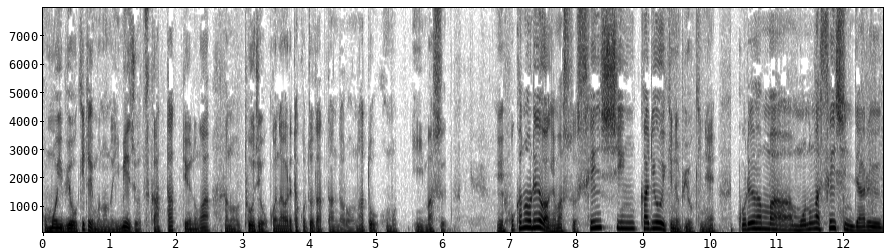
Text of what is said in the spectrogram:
重い病気というもののイメージを使ったっていうのが、あの、当時行われたことだったんだろうなと思います。他の例を挙げますと、精神科領域の病気ね。これはまあ、ものが精神である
